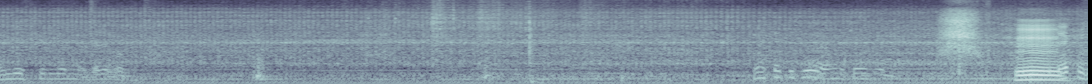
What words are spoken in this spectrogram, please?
o kadar çok. Elektriği tepkiye başladı. Bence hiçbiri görmüyor. Gerek yok. Tek. Onu şey diyorum. Hmm. Tek mi?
